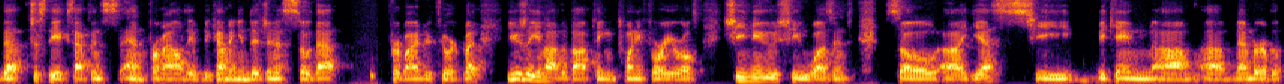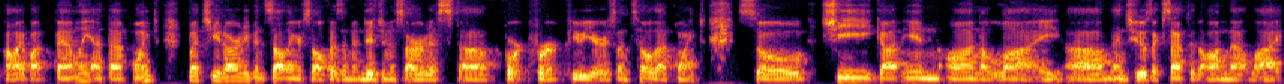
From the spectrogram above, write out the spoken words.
that just the acceptance and formality of becoming Indigenous. So that provided to her. But usually you're not adopting 24 year olds. She knew she wasn't. So, uh, yes, she became um, a member of the Piapot family at that point, but she had already been selling herself as an Indigenous artist uh, for, for a few years until that point. So she got in on a lie um, and she was accepted on that lie.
